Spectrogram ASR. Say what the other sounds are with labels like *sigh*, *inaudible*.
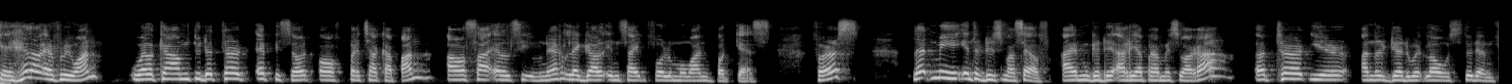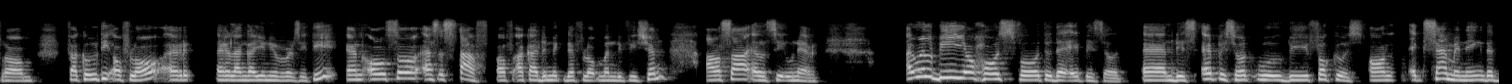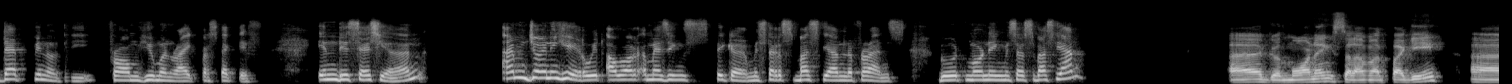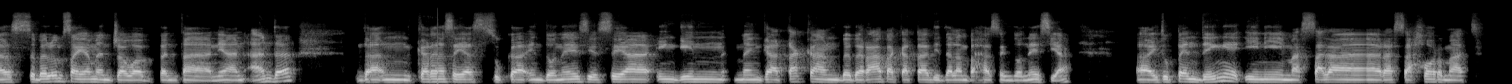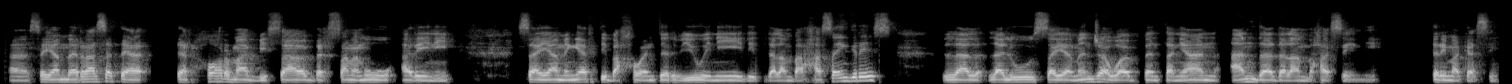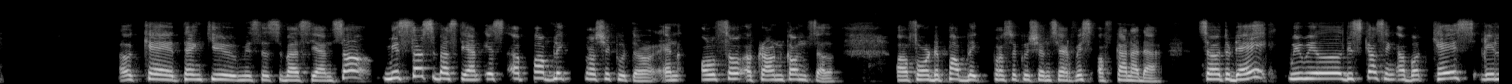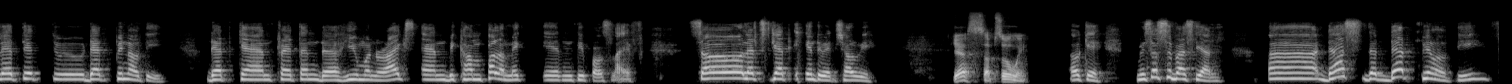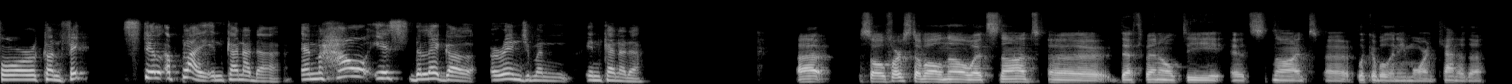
Okay, hello everyone. Welcome to the third episode of Percakapan Alsa LC UNER Legal Insight Volume 1 podcast. First, let me introduce myself. I'm Gede Arya Prameswara, a third year undergraduate law student from Faculty of Law er Erlangga University and also as a staff of Academic Development Division ALSA LC UNER. I will be your host for today's episode, and this episode will be focused on examining the death penalty from human right perspective. In this session, I'm joining here with our amazing speaker, Mr. Sebastian Lefrance. Good morning, Mr. Sebastian. Uh, good morning, selamat pagi. Uh, sebelum saya menjawab pertanyaan Anda, dan karena saya suka Indonesia, saya ingin mengatakan beberapa kata di dalam bahasa Indonesia. Uh, itu penting, ini masalah rasa hormat. Uh, saya merasa ter terhormat bisa bersamamu hari ini. Saya mengerti bahwa interview ini di dalam bahasa Inggris, lalu saya menjawab pertanyaan Anda dalam bahasa ini. Terima kasih. Okay, thank you, Mr. Sebastian. So, Mr. Sebastian is a public prosecutor and also a Crown Counsel uh, for the Public Prosecution Service of Canada. So today we will discussing about case related to death penalty that can threaten the human rights and become polemic in people's life. So let's get into it, shall we? Yes, absolutely. Okay, Mr. Sebastian, uh, does the death penalty for convict still apply in Canada? And how is the legal arrangement in Canada? Uh, so first of all, no, it's not uh, death penalty. It's not uh, applicable anymore in Canada.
